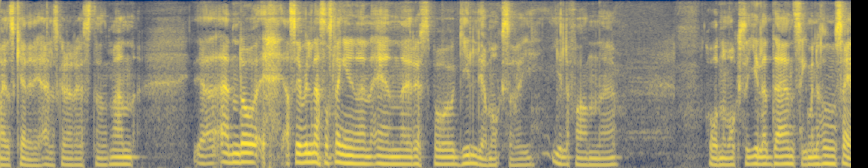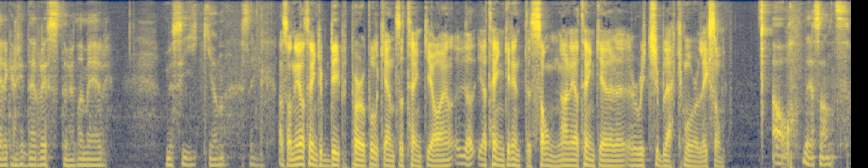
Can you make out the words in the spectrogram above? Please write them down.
Miles Kennedy. Jag älskar den rösten. Men... Jag ändå... Alltså jag vill nästan slänga in en, en röst på Gilliam också. Jag gillar fan... eh, Honom också. Gillar Dancing. Men det som de säger, det kanske inte är rösten utan mer musiken. Så- Alltså när jag tänker på Deep Purple Kent så tänker jag, jag, jag tänker inte sångaren, jag tänker Richie Blackmore liksom. Ja, det är sant.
